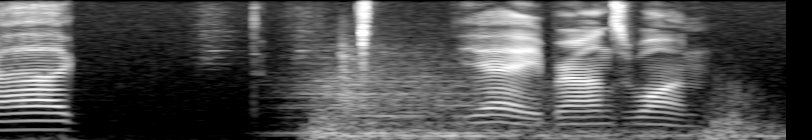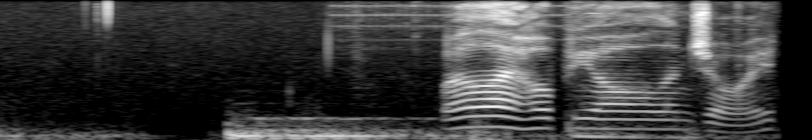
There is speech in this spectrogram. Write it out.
Uh. Yay, bronze one. Well, I hope you all enjoyed.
